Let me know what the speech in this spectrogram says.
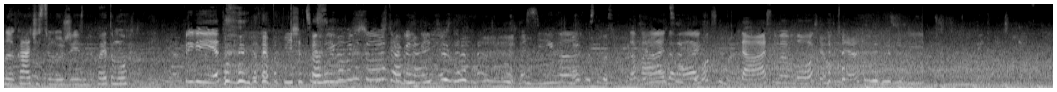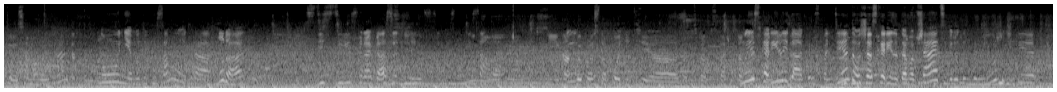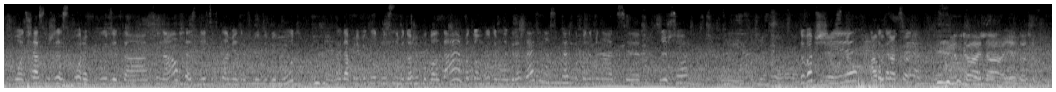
на качественную жизнь. Поэтому привет! Подписчица. Спасибо большое. Спасибо. Давай, давай. Да, снимаем влог. Не, мы тут не с самого утра. Ну да. С 10, 40, с 11. Не с самого. И как вы просто ходите, э, так скажем Мы с Кариной, да, корреспонденты. Вот сейчас Карина там общается, берет интервьюшечки. Вот сейчас уже скоро будет а, финал. Сейчас 10 километров люди бегут. Когда прибегут, мы с ними тоже поболтаем. Потом будем награждать у нас каждый по номинации. Ну и все. Да вообще. А вы как... Ну да, да, я тоже.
